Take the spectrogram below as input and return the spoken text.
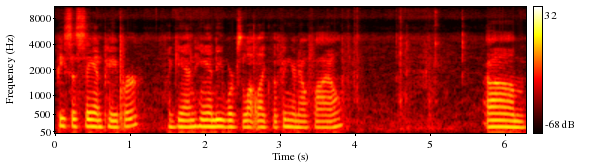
Piece of sandpaper. Again, handy, works a lot like the fingernail file. Um,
